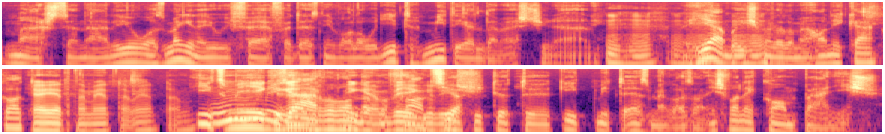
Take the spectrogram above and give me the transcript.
más szenárió, az megint egy új felfedezni valahogy itt, mit érdemes csinálni. Uh-huh, uh-huh, Hiába uh-huh. ismered a mechanikákat, Ja, értem, értem, értem. itt Mm, még igen, zárva vannak igen, a francia is. kikötők, itt mit ez meg azon. És van egy kampány is,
